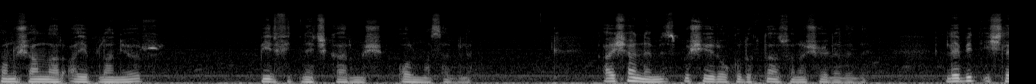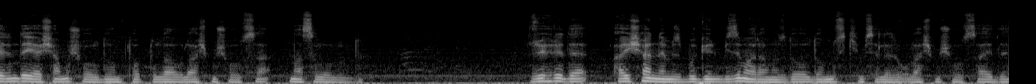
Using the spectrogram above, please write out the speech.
Konuşanlar ayıplanıyor, bir fitne çıkarmış olmasa bile. Ayşe annemiz bu şiiri okuduktan sonra şöyle dedi. Lebit işlerinde yaşamış olduğum topluluğa ulaşmış olsa nasıl olurdu? Zühre de Ayşe annemiz bugün bizim aramızda olduğumuz kimselere ulaşmış olsaydı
